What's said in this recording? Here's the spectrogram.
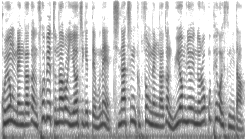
고용 냉각은 소비 둔화로 이어지기 때문에 지나친 급속 냉각은 위험 요인으로 꼽히고 있습니다.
